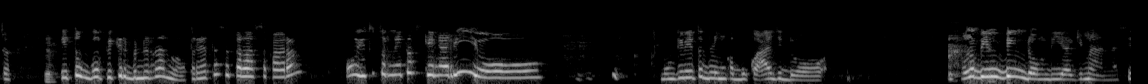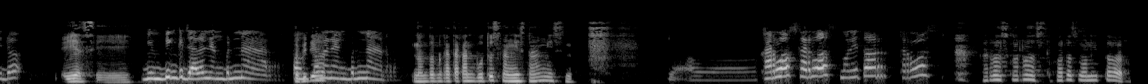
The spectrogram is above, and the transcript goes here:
kecil. Iya. itu gue pikir beneran loh. Ternyata setelah sekarang itu ternyata skenario. Mungkin itu belum kebuka aja dok. Lo bimbing dong dia gimana sih dok? Iya sih. bimbing ke jalan yang benar Tapi tontonan yang benar. Nonton katakan putus nangis-nangis. ya Allah. Carlos Carlos monitor. Carlos. Carlos, Carlos, Carlos monitor.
